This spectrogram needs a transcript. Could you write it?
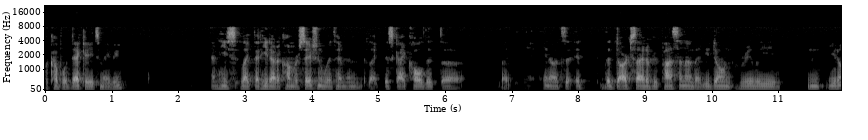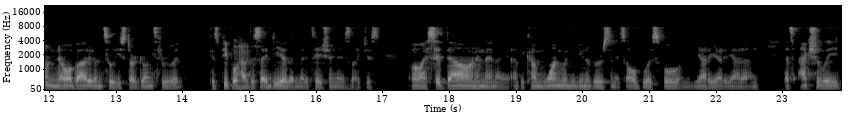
a couple of decades maybe. And he's like that he'd had a conversation with him and like this guy called it the like you know it's a, it the dark side of vipassana that you don't really you don't know about it until you start going through it because people have this idea that meditation is like just oh i sit down and then I, I become one with the universe and it's all blissful and yada yada yada. And that's actually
